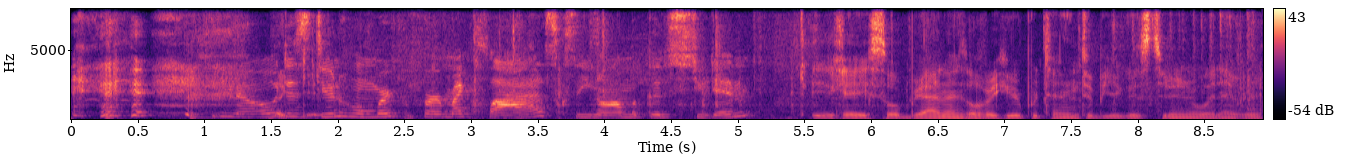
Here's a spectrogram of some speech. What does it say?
you know, just doing homework for my class because you know I'm a good student. Okay, so Brianna is over here pretending to be a good student or whatever.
